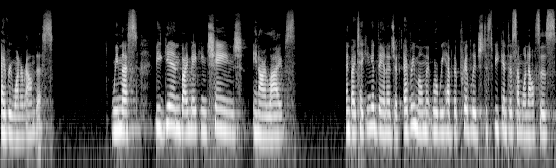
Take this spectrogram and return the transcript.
everyone around us. We must begin by making change in our lives and by taking advantage of every moment where we have the privilege to speak into someone else's.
